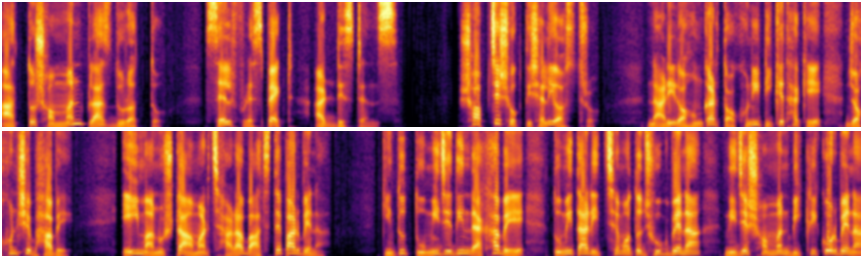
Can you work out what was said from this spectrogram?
আত্মসম্মান প্লাস দূরত্ব, সেলফ রেসপেক্ট আর ডিস্টেন্স। সবচেয়ে শক্তিশালী অস্ত্র। নারীর অহংকার তখনই টিকে থাকে যখন সে ভাবে, এই মানুষটা আমার ছাড়া বাঁচতে পারবে না। কিন্তু তুমি যেদিন দেখাবে, তুমি তার ইচ্ছে মতো ঝুঁকবে না, নিজের সম্মান বিক্রি করবে না,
